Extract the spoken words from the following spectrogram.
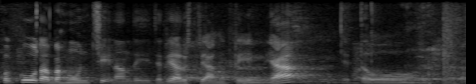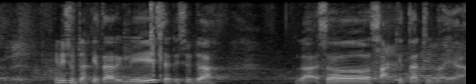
beku tambah ngunci nanti. Jadi harus diangetin ya. Itu. Ini sudah kita rilis, jadi sudah nggak sesakit tadi pak ya.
